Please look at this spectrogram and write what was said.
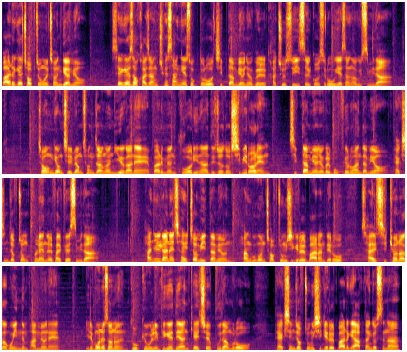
빠르게 접종을 전개하며 세계에서 가장 최상의 속도로 집단 면역을 갖출 수 있을 것으로 예상하고 있습니다. 정은경 질병청장은 이어간에 빠르면 9월이나 늦어도 11월엔 집단 면역을 목표로 한다며 백신 접종 플랜을 발표했습니다. 한일 간의 차이점이 있다면 한국은 접종 시기를 말한 대로 잘 지켜나가고 있는 반면에 일본에서는 도쿄올림픽에 대한 개최 부담으로 백신 접종 시기를 빠르게 앞당겼으나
